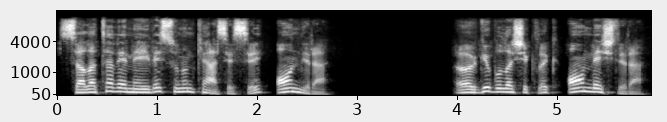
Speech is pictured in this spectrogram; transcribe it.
Salata ve meyve sunum kasesi 10 lira. Örgü bulaşıklık 15 lira.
